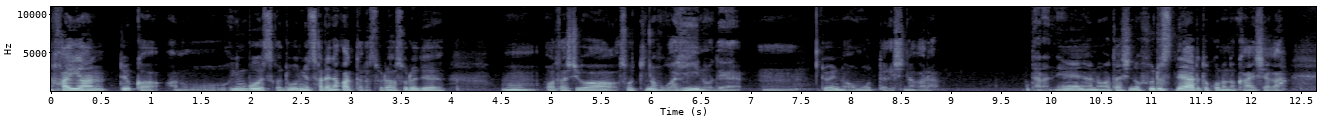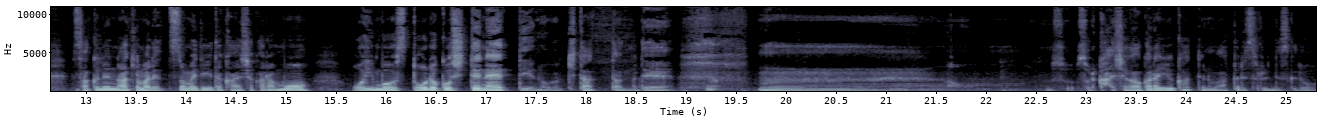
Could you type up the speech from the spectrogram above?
廃案というかあのインボイスが導入されなかったらそれはそれで、うん、私はそっちの方がいいので、うん、というのは思ったりしながら。ただねあの私の古巣であるところの会社が昨年の秋まで勤めていた会社からもインボイス登録してねっていうのが来たったんで、うーん、それ会社側から言うかっていうのもあったりするんですけど、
